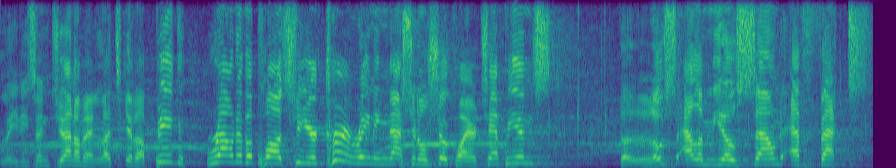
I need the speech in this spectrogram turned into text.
Ladies and gentlemen, let's give a big round of applause to your current reigning National Show Choir champions, the Los Alamitos Sound Effects.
